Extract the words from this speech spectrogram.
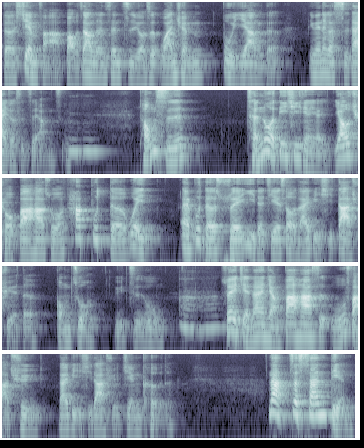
的宪法保障人身自由是完全不一样的，因为那个时代就是这样子。嗯同时，承诺第七点也要求巴哈说，他不得为，哎，不得随意的接受莱比锡大学的。工作与职务，所以简单来讲，巴哈是无法去莱比锡大学兼课的。那这三点，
